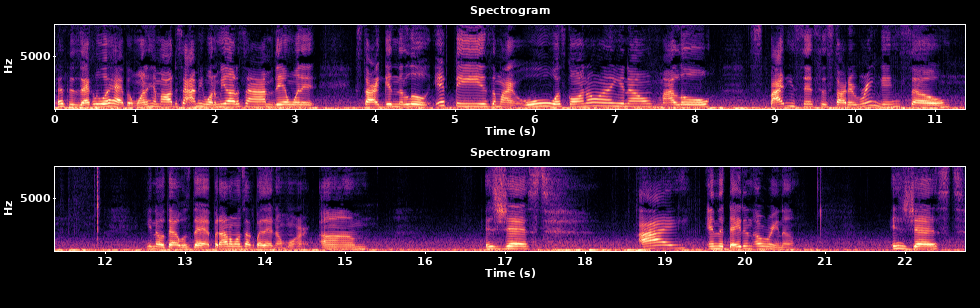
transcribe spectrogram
that's exactly what happened. Wanted him all the time. He wanted me all the time. Then when it started getting a little iffy, I'm like, ooh, what's going on? You know, my little spidey senses started ringing. So you know, that was that. But I don't want to talk about that no more. Um, it's just, I, in the dating arena, it's just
